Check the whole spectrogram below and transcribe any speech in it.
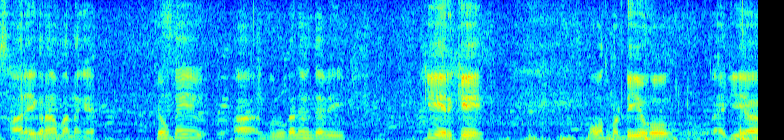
ਸਾਰੇ ਗ੍ਰਾਹ ਮੰਨ ਗਿਆ ਕਿਉਂਕਿ ਗੁਰੂ ਕਹਿੰਦੇ ਹੁੰਦੇ ਆ ਵੀ ਘੇਰ ਕੇ ਬਹੁਤ ਵੱਡੀ ਉਹ ਹੈਗੀ ਆ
